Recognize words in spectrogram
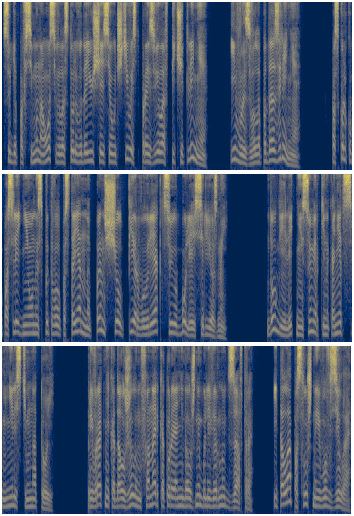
Судя по всему, на Освела столь выдающаяся учтивость произвела впечатление и вызвала подозрения. Поскольку последний он испытывал постоянно, Пен счел первую реакцию более серьезной. Долгие летние сумерки наконец сменились темнотой. Привратник одолжил им фонарь, который они должны были вернуть завтра, и Тала послушно его взяла.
